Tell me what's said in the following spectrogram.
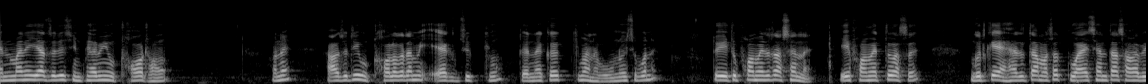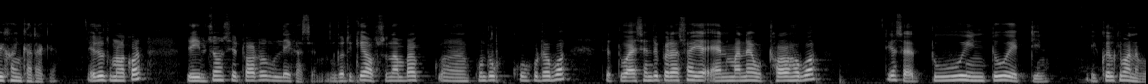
এন মানে ইয়াত যদি চিম্পলি আমি ওঠৰ থওঁ হয়নে? আৰু যদি ওঠৰ লগত আমি এক যোগ দিওঁ, তেনেকৈ কিমান হ'ব? ঊনৈছ হ'বনে তো এইটো ফৰ্মেটত আছে নাই? এই ফৰ্মেটটো আছে। গতিকে এহে দুটাৰ মাজত টুৱাইচ এনটা স্বাভাৱিক সংখ্যা থাকে। এইটো তোমালোকৰ ৰিভিজন চেপ্টাৰটোত উল্লেখ আছে। গতিকে অপশ্যন নাম্বাৰ কোনটো সোধ হ'ব? টুৱাইচ এনটো পেলাই চোৱা এন মানে ওঠৰ হ'ব। ঠিক আছে? টু ইনটু এইটিন ইকুৱেল কিমান হ'ব?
